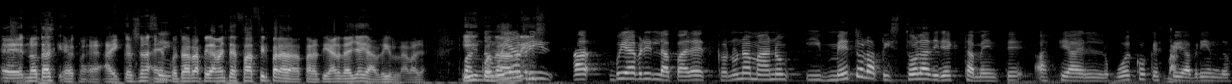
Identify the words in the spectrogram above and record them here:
eh, notas que eh, hay cosas, Sí. encuentras rápidamente fácil para, para tirar de ella y abrirla, vaya. y Cuando voy, abrís, abrir, a- voy a abrir la pared con una mano y meto la pistola directamente hacia el hueco que estoy Va. abriendo.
